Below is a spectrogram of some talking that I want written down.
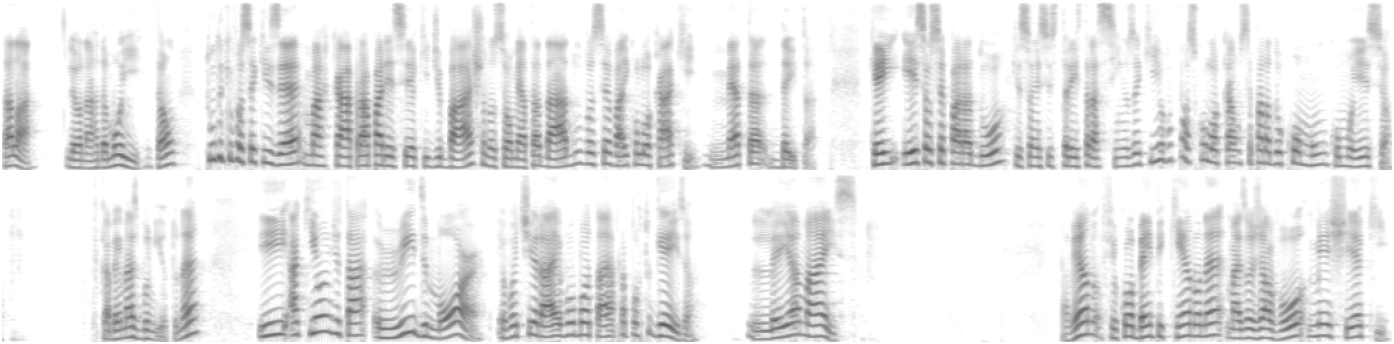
Tá lá, Leonardo Amoí. Então, tudo que você quiser marcar para aparecer aqui de baixo no seu metadado, você vai colocar aqui, metadata. Ok? Esse é o separador, que são esses três tracinhos aqui. Eu posso colocar um separador comum como esse, ó. Fica bem mais bonito, né? E aqui onde está read more, eu vou tirar e vou botar para português, ó. Leia mais. Tá vendo? Ficou bem pequeno, né? Mas eu já vou mexer aqui.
